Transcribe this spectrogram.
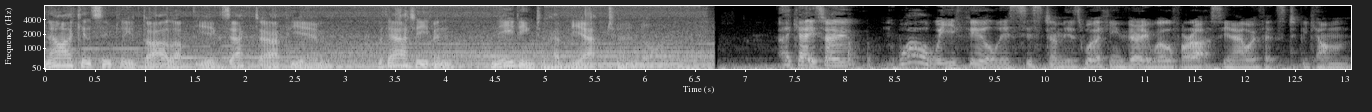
Now I can simply dial up the exact RPM without even needing to have the app turned on. Okay, so while we feel this system is working very well for us in our efforts to become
